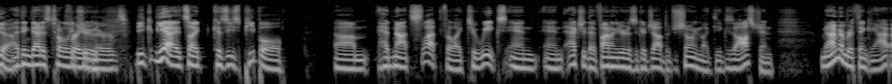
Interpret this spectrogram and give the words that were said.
Yeah. I think that is totally Frayed true. nerves. Bec- yeah, it's like because these people um, had not slept for like two weeks, and and actually that final year does a good job of just showing like the exhaustion. I mean, I remember thinking I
